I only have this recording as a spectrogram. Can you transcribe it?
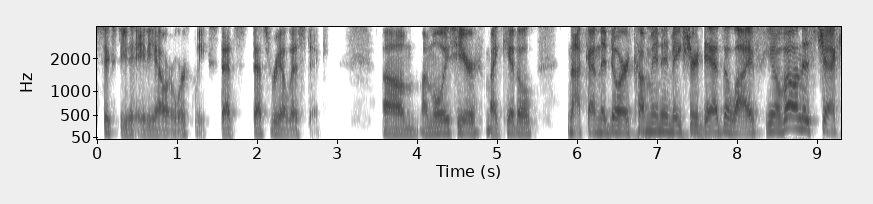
60 to 80 hour work weeks. That's that's realistic. Um, I'm always here. My kid will knock on the door, come in and make sure dad's alive, you know, wellness check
